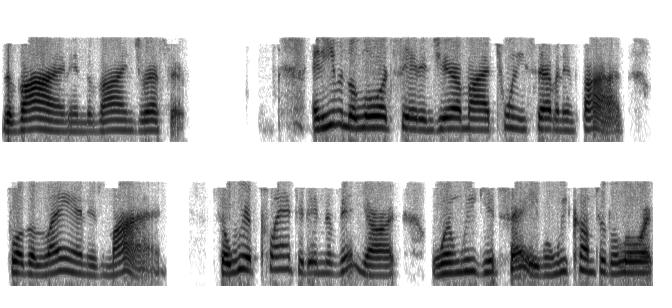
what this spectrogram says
the vine and the vine dresser. And even the Lord said in Jeremiah 27 and 5, for the land is mine so we're planted in the vineyard when we get saved, when we come to the Lord.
